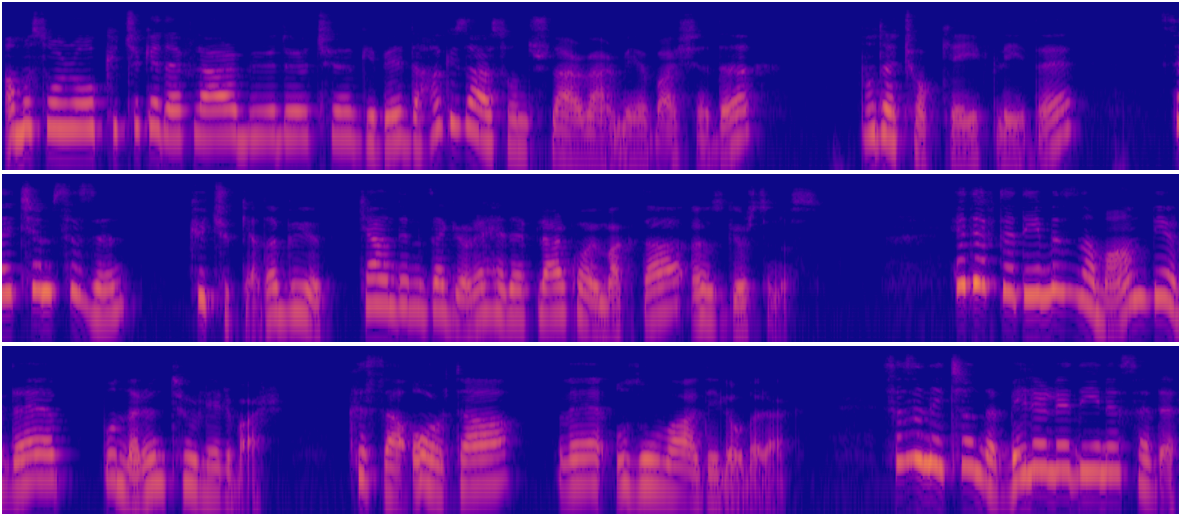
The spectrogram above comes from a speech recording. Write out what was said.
ama sonra o küçük hedefler büyüdükçe gibi daha güzel sonuçlar vermeye başladı. Bu da çok keyifliydi. Seçim sizin. Küçük ya da büyük. Kendinize göre hedefler koymakta özgürsünüz. Hedef dediğimiz zaman bir de bunların türleri var. Kısa, orta ve uzun vadeli olarak. Sizin için de belirlediğiniz hedef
